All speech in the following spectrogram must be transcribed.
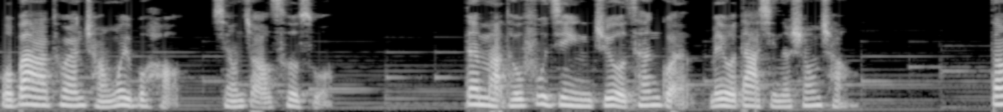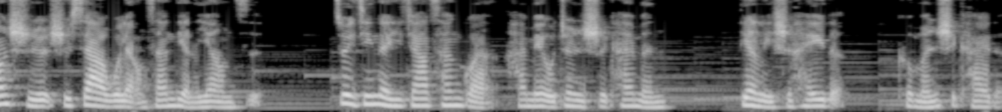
我爸突然肠胃不好，想找厕所，但码头附近只有餐馆，没有大型的商场。当时是下午两三点的样子，最近的一家餐馆还没有正式开门，店里是黑的，可门是开的。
